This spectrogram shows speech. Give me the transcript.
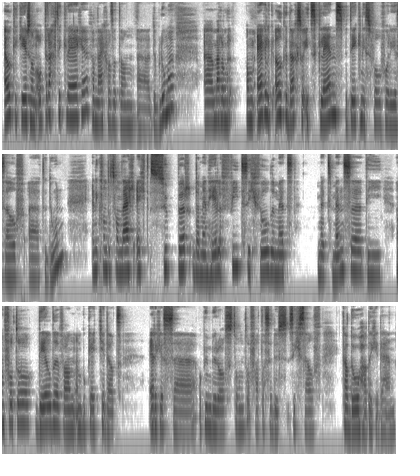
elke keer zo'n opdracht te krijgen. Vandaag was het dan de bloemen. Maar om, om eigenlijk elke dag zoiets kleins, betekenisvol voor jezelf uh, te doen. En ik vond het vandaag echt super dat mijn hele feed zich vulde met, met mensen die een foto deelden van een boeketje dat ergens op hun bureau stond of wat dat ze dus zichzelf cadeau hadden gedaan.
